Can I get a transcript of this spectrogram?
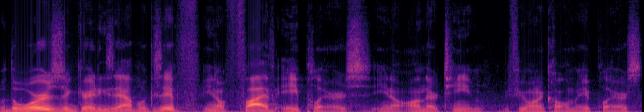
the Warriors is a great example because they have, you know, five A players, you know, on their team, if you want to call them A players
